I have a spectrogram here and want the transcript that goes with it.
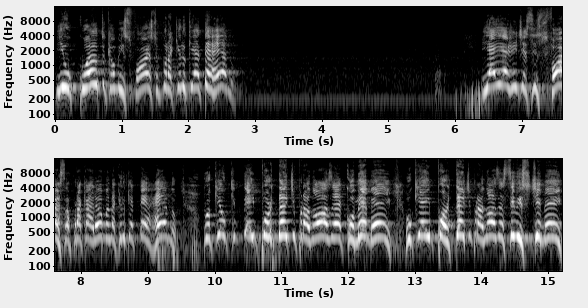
e o quanto que eu me esforço por aquilo que é terreno. E aí a gente se esforça pra caramba naquilo que é terreno, porque o que é importante para nós é comer bem, o que é importante para nós é se vestir bem,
